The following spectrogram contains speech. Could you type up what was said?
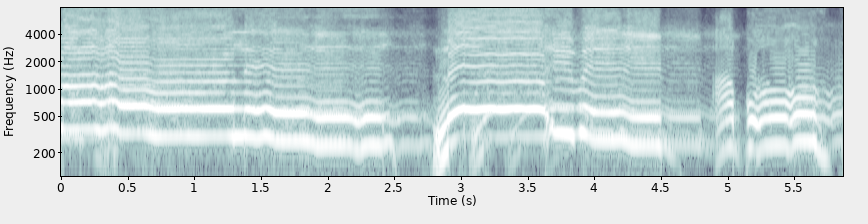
বলে? লইবেন আপন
